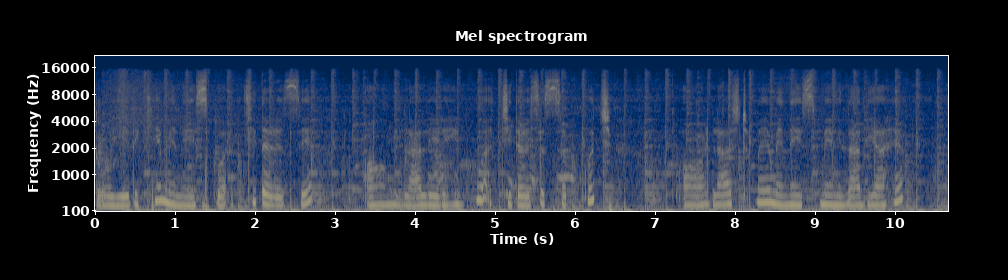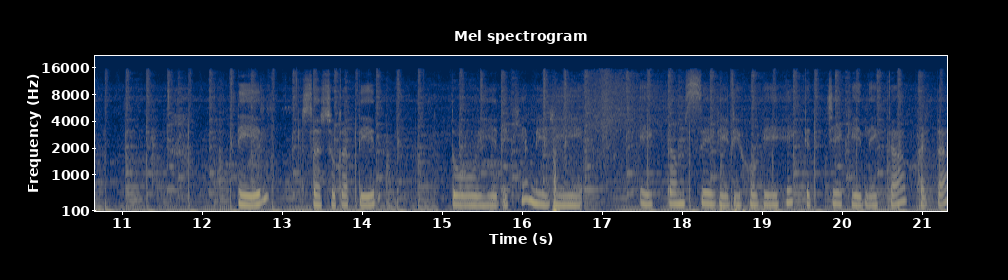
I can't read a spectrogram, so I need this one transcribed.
तो ये देखिए, मैंने इसको अच्छी तरह से मिला ले रही हूँ, अच्छी तरह से सब कुछ। और लास्ट में मैंने इसमें मिला दिया है तेल, सरसों का तेल। तो ये देखिए, मेरी एकदम से रेडी हो गई है कच्चे केले का भरता।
